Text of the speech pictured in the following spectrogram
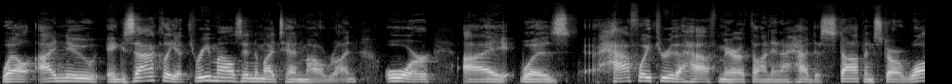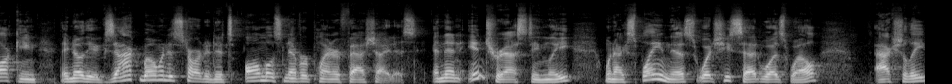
well, I knew exactly at three miles into my 10 mile run, or I was halfway through the half marathon and I had to stop and start walking. They know the exact moment it started. It's almost never plantar fasciitis. And then, interestingly, when I explained this, what she said was, Well, actually,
